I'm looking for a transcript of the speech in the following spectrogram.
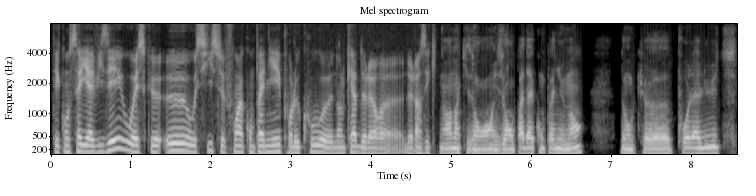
tes conseils avisés ou est-ce que eux aussi se font accompagner pour le coup dans le cadre de, leur, de leurs équipes? Non, donc ils n'auront ils auront pas d'accompagnement. Donc euh, pour la lutte,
